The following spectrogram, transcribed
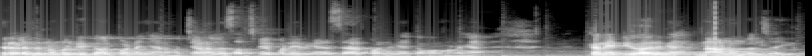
திரையில் இந்த நம்பருக்கு கால் பண்ணுங்கள் நம்ம சேனலை சப்ஸ்கிரைப் பண்ணிடுங்க ஷேர் பண்ணுங்கள் கமெண்ட் பண்ணுங்கள் கனெக்டிவாக இருங்க. நான் உங்கள் ஜாகிர்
